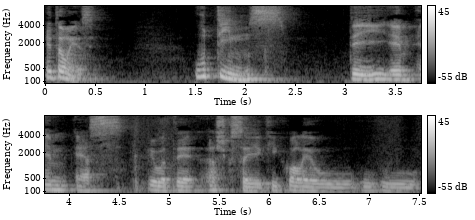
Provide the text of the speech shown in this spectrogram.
Então é assim. O Teams, T-I-M-M-S, eu até acho que sei aqui qual é o. o,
